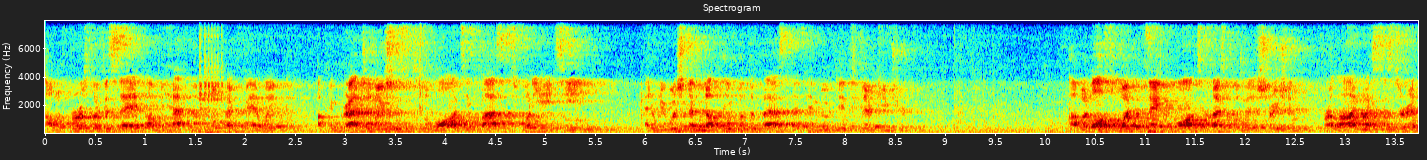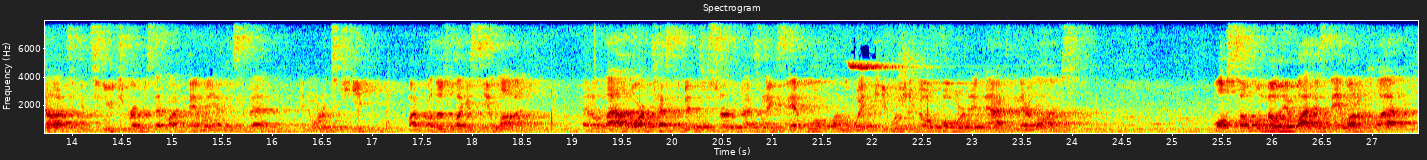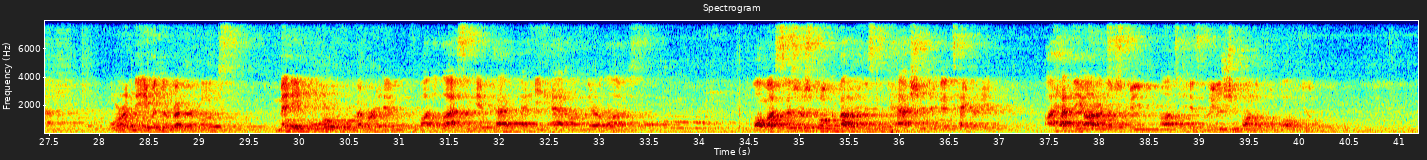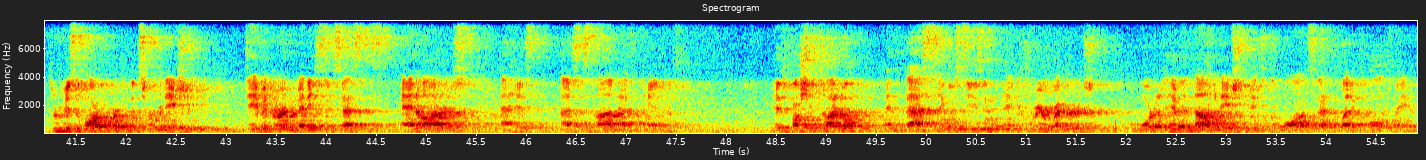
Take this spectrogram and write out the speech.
I would first like to say, on behalf of the Popek family, a congratulations to the Wallington class of 2018, and we wish them nothing but the best as they move into their future. I would also like to thank the Wallington High School administration for allowing my sister and I to continue to represent my family at this event in order to keep my brother's legacy alive and allow our testament to serve as an example on the way people should go forward and act in their lives. While some will know him by his name on a plaque or a name in the record books, many more will remember him by the lasting impact that he had on their lives. While my sister spoke about his compassion and integrity, I have the honor to speak onto his leadership on the football field. Through his hard work and determination, David earned many successes and honors at his, as his time as a Panther. His rushing title and vast single season and career records awarded him the nomination into the Wallington Athletic Hall of Fame.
